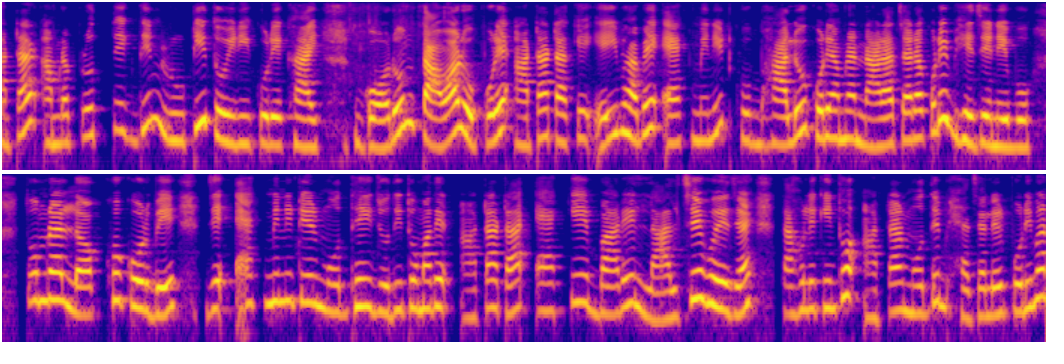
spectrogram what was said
আটার আমরা প্রত্যেক দিন রুটি তৈরি করে খাই। গরম তাওয়ার ওপরে আটাটাকে এইভাবে এক মিনিট খুব ভালো করে আমরা নাড়াচাড়া করে ভেজে নেব। তোমরা লক্ষ্য করবে যে এক মিনিটের মধ্যেই যদি তোমাদের আটাটা একেবারে লালচে হয়ে যায়, তাহলে কিন্তু আটার মধ্যে ভেজালের পরিমাণ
